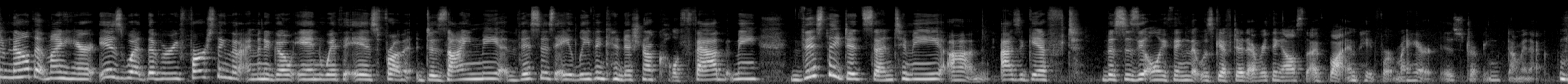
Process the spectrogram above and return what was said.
So now that my hair is wet, the very first thing that I'm going to go in with is from Design Me. This is a leave-in conditioner called Fab Me. This they did send to me um, as a gift. This is the only thing that was gifted. Everything else that I've bought and paid for. My hair is dripping down my neck.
